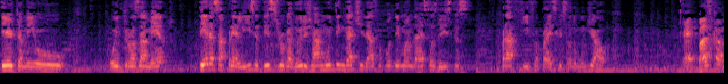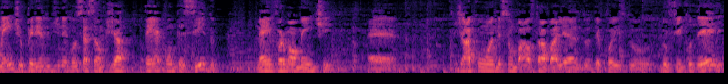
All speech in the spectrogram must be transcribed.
ter também o, o entrosamento, ter essa pré-lista, ter esses jogadores já muito engatilhados para poder mandar essas listas para a FIFA para a inscrição do Mundial. É, basicamente o período de negociação que já tem acontecido, né, informalmente, é, já com o Anderson Barros trabalhando depois do, do fico dele,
